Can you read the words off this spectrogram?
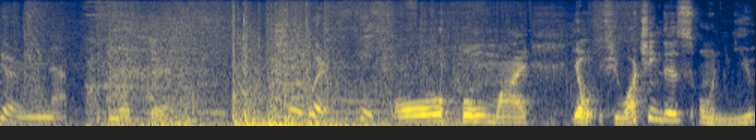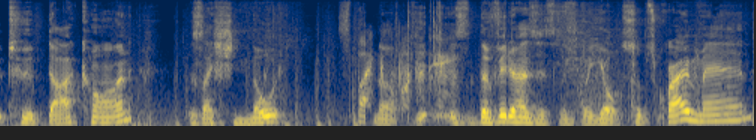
You're not. What the hell? You were beat. Oh my. Yo, if you're watching this on youtube.com, slash note. No, it's, the video has this link, but yo, subscribe, man.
